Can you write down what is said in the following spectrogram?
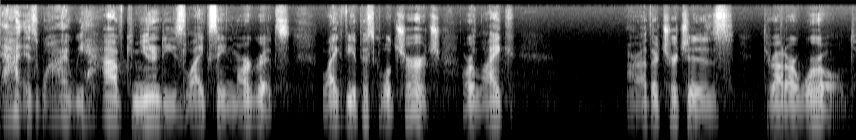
That is why we have communities like St. Margaret's, like the Episcopal Church, or like our other churches throughout our world.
